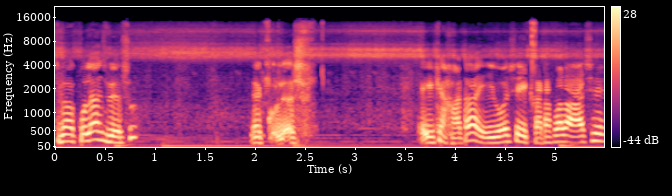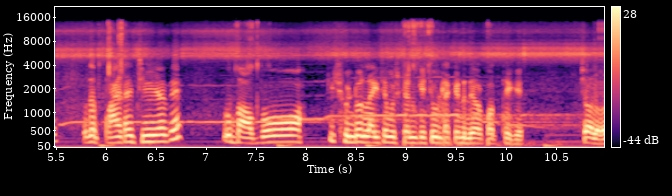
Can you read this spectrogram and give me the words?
তুমি আমার কোলে আসবে? আসো। কোলে আসো। এইটা হাঁটা এই বয়সে এই কাঁটাপালা আছে ওদের পায়েটা চিড়ে যাবে। ও বাবো কি সুন্দর লাগছে মুস্কানকে চুলটা কেটে দেওয়ার পর থেকে। চলো।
